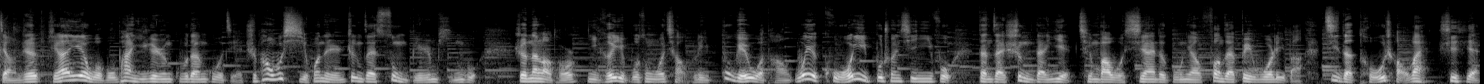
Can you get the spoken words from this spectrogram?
讲真，平安夜我不怕一个人孤单过节，只怕我喜欢的人正在送别人苹果。圣诞老头，你可以不送我巧克力，不给我糖，我也可以不穿新衣服，但在圣诞夜，请把我心爱的姑娘放在被窝里吧，记得头朝外，谢谢。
